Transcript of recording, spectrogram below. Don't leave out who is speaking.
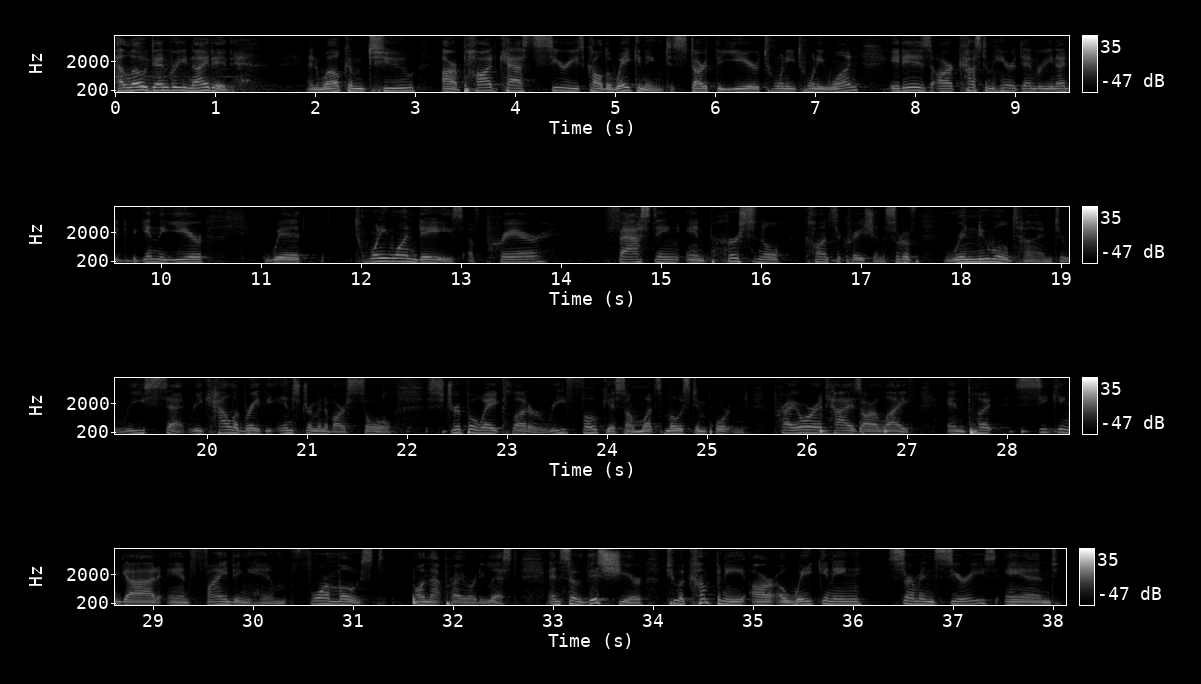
Speaker 1: Hello, Denver United, and welcome to our podcast series called Awakening to start the year 2021. It is our custom here at Denver United to begin the year with 21 days of prayer, fasting, and personal consecration, a sort of renewal time to reset, recalibrate the instrument of our soul, strip away clutter, refocus on what's most important, prioritize our life, and put seeking God and finding Him foremost on that priority list. And so this year, to accompany our Awakening sermon series and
